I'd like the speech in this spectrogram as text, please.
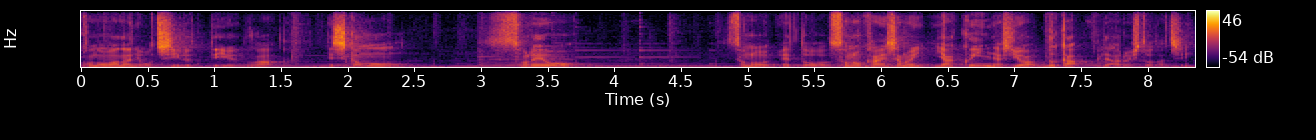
この罠に陥るっていうのがでしかもそれをその,、えっと、その会社の役員なし要は部下である人たち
